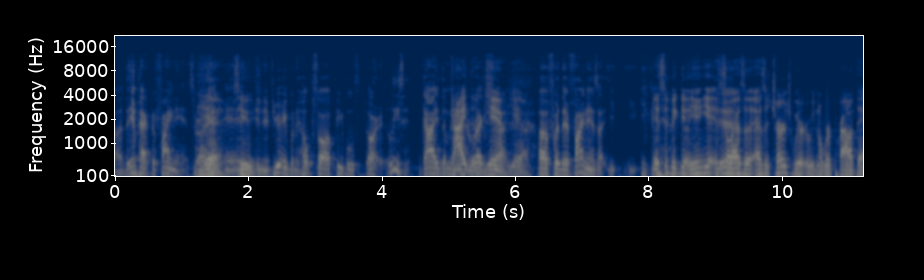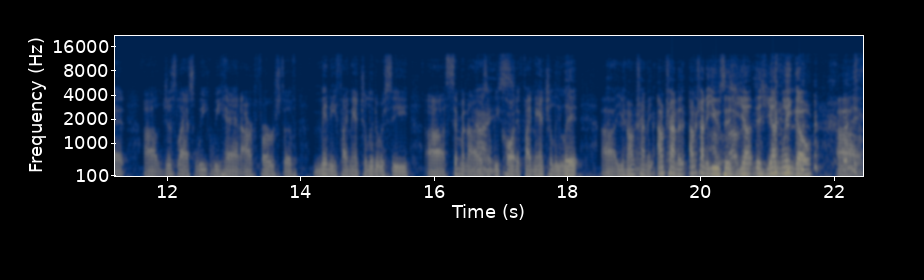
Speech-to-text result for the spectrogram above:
uh, the impact of finance, right? Yeah, and, huge. And if you're able to help solve people's, or at least guide them in guide the them. direction, Yeah, yeah. uh, for their finance, uh, you, you- can. It's a big deal. Yeah, yeah. So as a as a church, we're you know we're proud that uh, just last week we had our first of many financial literacy uh, seminars, and we called it financially lit. Uh, you know, I'm trying to I'm trying to I'm trying to use this love it. young this young lingo. Uh,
